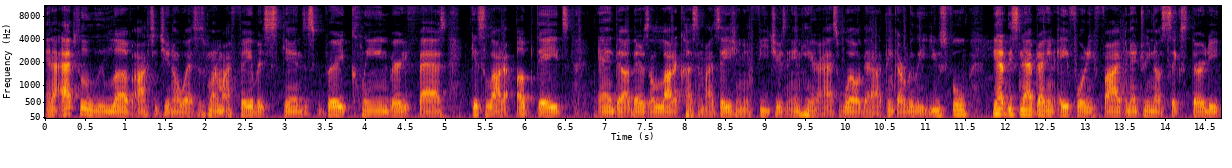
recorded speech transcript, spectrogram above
and I absolutely love Oxygen OS. It's one of my favorite skins. It's very clean, very fast, gets a lot of updates and uh, there's a lot of customization and features in here as well that I think are really useful. You have the Snapdragon 845 and Adreno 630.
